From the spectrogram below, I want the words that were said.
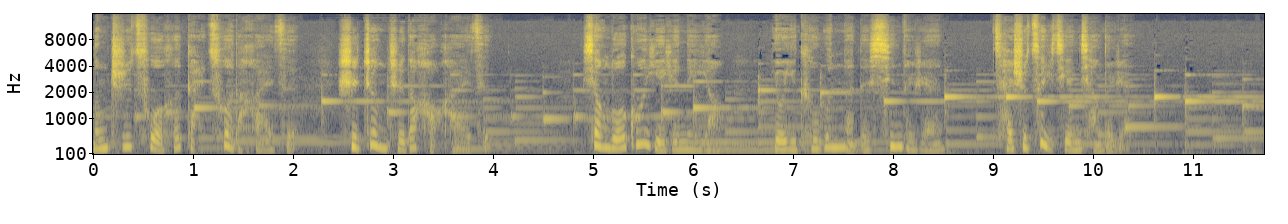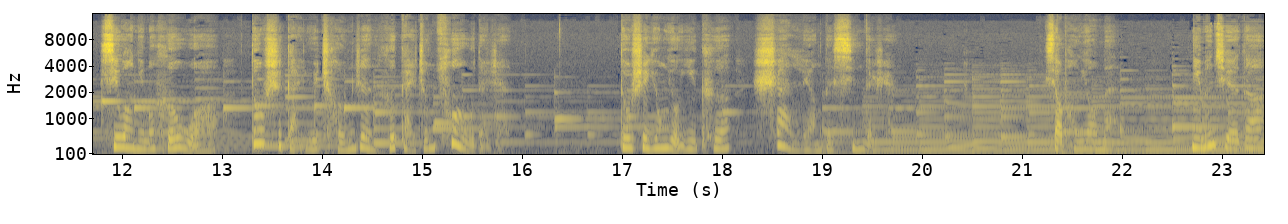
能知错和改错的孩子，是正直的好孩子；像罗锅爷爷那样有一颗温暖的心的人，才是最坚强的人。希望你们和我都是敢于承认和改正错误的人，都是拥有一颗善良的心的人。小朋友们，你们觉得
